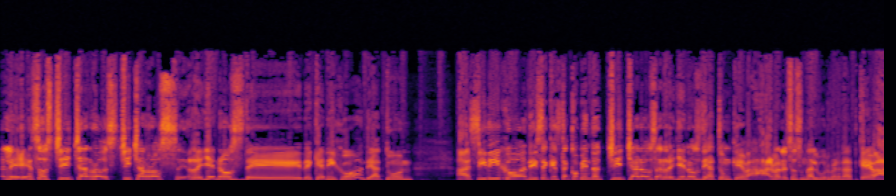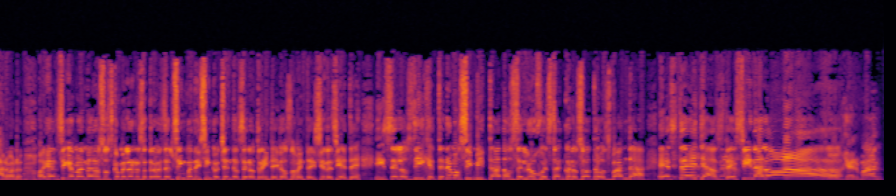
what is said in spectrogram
Dale, esos chicharros, chicharros rellenos de, ¿de qué dijo? De atún. Así dijo, dice que está comiendo chícharos rellenos de atún. Qué bárbaro, eso es un albur, ¿verdad? Qué bárbaro. Oigan, sigan mandando sus comelones a través del 5580-032-977. Y se los dije, tenemos invitados de lujo, están con nosotros, banda Estrellas de Sinaloa. Germán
